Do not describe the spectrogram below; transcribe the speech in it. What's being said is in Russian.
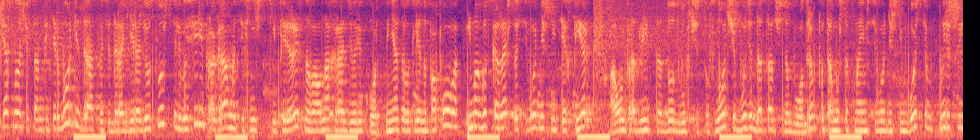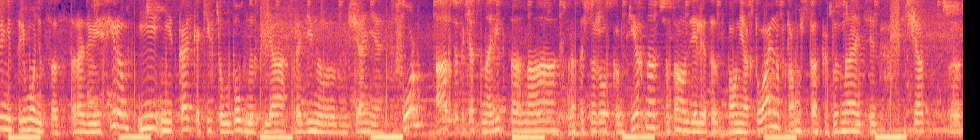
Час ночи в Санкт-Петербурге. Здравствуйте, дорогие радиослушатели. В эфире программа «Технический перерыв» на волнах Радио Рекорд. Меня зовут Лена Попова. И могу сказать, что сегодняшний техпер, а он продлится до двух часов ночи, будет достаточно бодрым, потому что с моим сегодняшним гостем мы решили не церемониться с радиоэфиром и не искать каких-то удобных для радийного звучания форм, а все-таки остановиться на достаточно жестком техно. На самом деле это вполне актуально, потому что, как вы знаете, сейчас э,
